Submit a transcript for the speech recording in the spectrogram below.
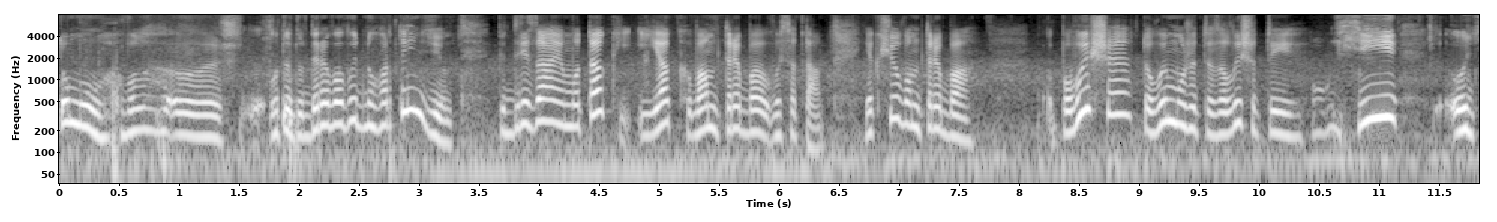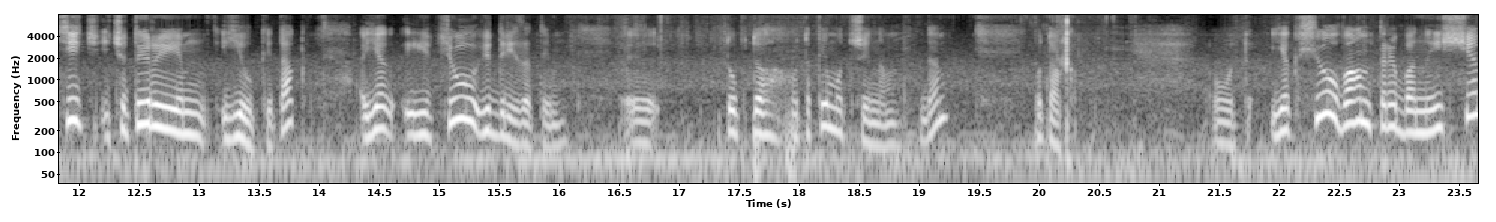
Тому е, от эту деревовидну гортензію підрізаємо так, як вам треба висота. Якщо вам треба повише, то ви можете залишити всі оці чотири гілки, так? І цю відрізати. Е, Тобто, отаким от чином. Да? Отак. От. Якщо вам треба нижче,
